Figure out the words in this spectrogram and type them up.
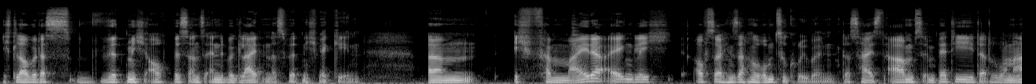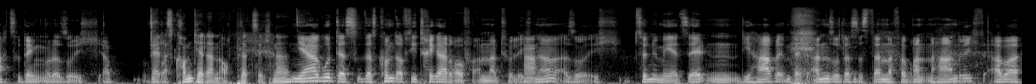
ich glaube, das wird mich auch bis ans Ende begleiten. Das wird nicht weggehen. Ähm, ich vermeide eigentlich auf solchen Sachen rumzugrübeln. Das heißt, abends im Betty darüber nachzudenken oder so. Ich hab ja, das kommt ja dann auch plötzlich, ne? Ja, gut, das, das kommt auf die Trigger drauf an, natürlich. Ah. Ne? Also ich zünde mir jetzt selten die Haare im Bett an, so dass es dann nach verbrannten Haaren riecht. Aber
